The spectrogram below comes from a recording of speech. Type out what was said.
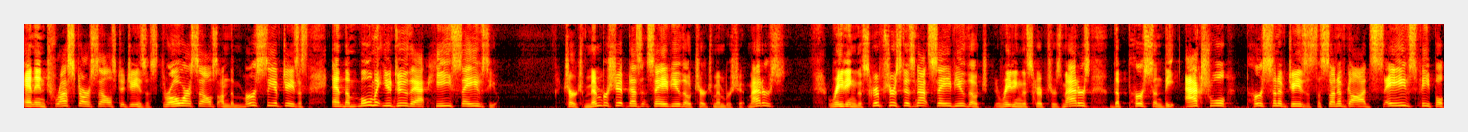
and entrust ourselves to Jesus. Throw ourselves on the mercy of Jesus. And the moment you do that, He saves you. Church membership doesn't save you, though church membership matters. Reading the scriptures does not save you, though reading the scriptures matters. The person, the actual person of Jesus, the Son of God, saves people.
